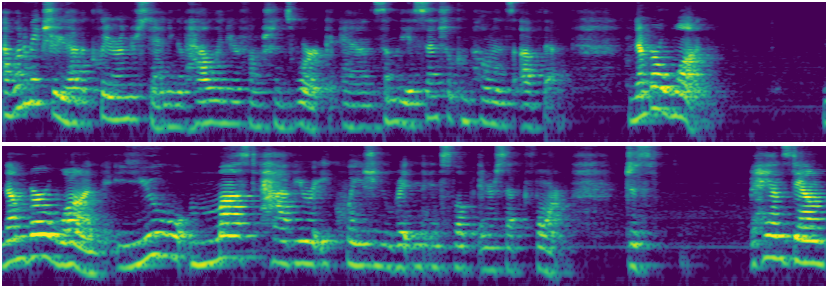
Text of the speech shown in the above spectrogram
I want to make sure you have a clear understanding of how linear functions work and some of the essential components of them. Number one, number one, you must have your equation written in slope-intercept form. Just hands down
